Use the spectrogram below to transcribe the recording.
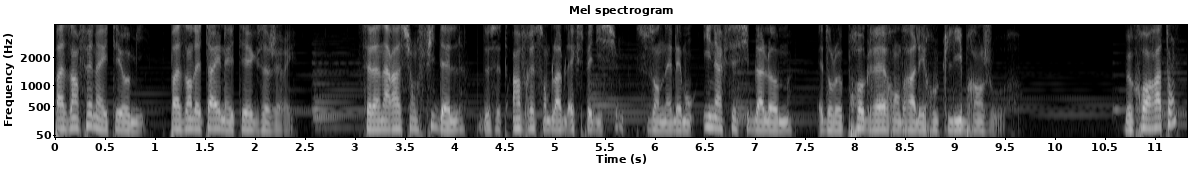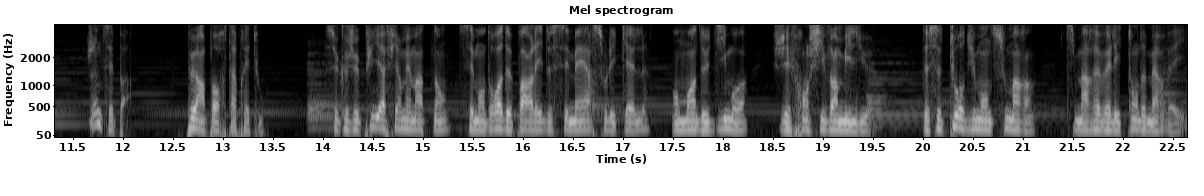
Pas un fait n'a été omis, pas un détail n'a été exagéré. C'est la narration fidèle de cette invraisemblable expédition sous un élément inaccessible à l'homme et dont le progrès rendra les routes libres un jour. Me croira-t-on? Je ne sais pas. Peu importe après tout. Ce que je puis affirmer maintenant, c'est mon droit de parler de ces mers sous lesquelles, en moins de dix mois, j'ai franchi 20 000 lieues, de ce tour du monde sous-marin qui m'a révélé tant de merveilles,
